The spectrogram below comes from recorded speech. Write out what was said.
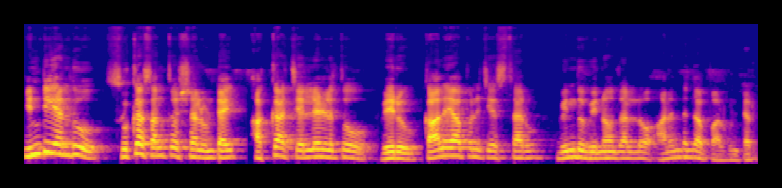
ఇంటి అందు సుఖ సంతోషాలు ఉంటాయి అక్క చెల్లెళ్ళతో వీరు కాలయాపన చేస్తారు. విందు వినోదాల్లో ఆనందంగా పాల్గొంటారు.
